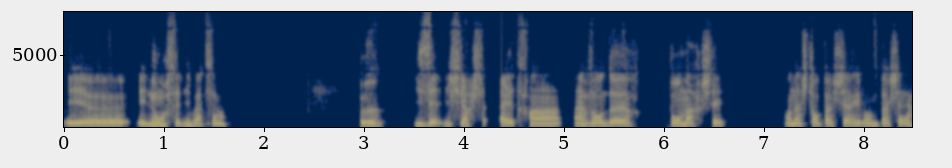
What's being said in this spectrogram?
Et, et nous, on s'est dit, bah, tiens, eux, ils, cherchent à être un, vendeur bon marché. En achetant pas cher, ils vendent pas cher.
